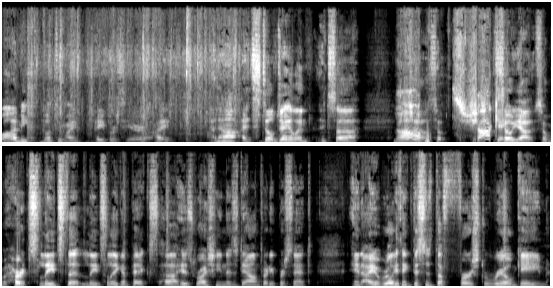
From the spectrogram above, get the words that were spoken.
ball. Let me go through my papers here. I, Know it's still Jalen. It's uh. No, so, so it's shocking. So yeah, so Hurts leads the leads the league in picks. Uh, his rushing is down thirty percent, and I really think this is the first real game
